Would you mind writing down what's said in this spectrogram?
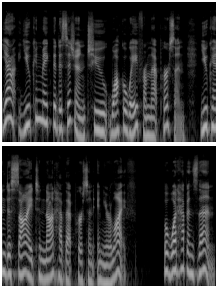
yeah, you can make the decision to walk away from that person. You can decide to not have that person in your life. But what happens then?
